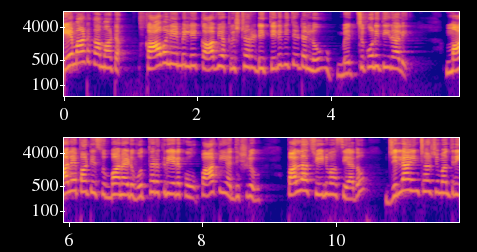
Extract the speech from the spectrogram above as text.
ఏ మాట కా మాట? కావలి ఎమ్మెల్యే కావ్య కృష్ణారెడ్డి తెలివితేటలను మెచ్చుకొని తీరాలి. మాలేపాటి సుబ్బానాయుడు ఉత్తర క్రియలకు పార్టీ అధ్యక్షుడు పల్లా శ్రీనివాస్ యాదవ్ జిల్లా ఇన్ఛార్జి మంత్రి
